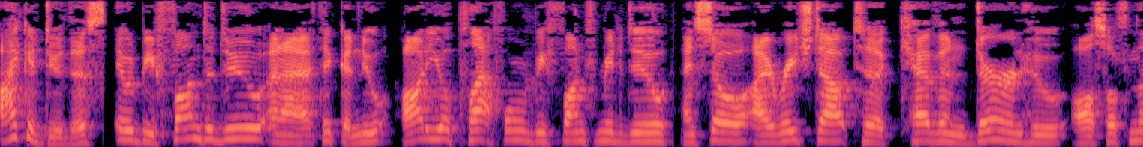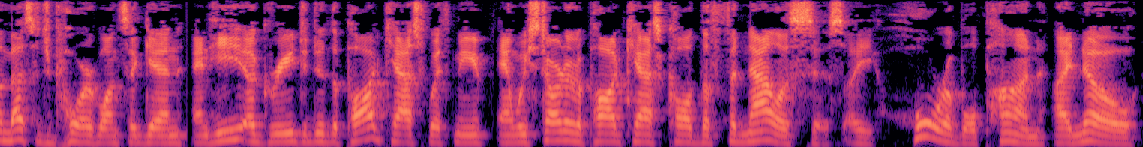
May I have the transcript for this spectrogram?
I could do this. It would be fun to do. And I think a new audio platform would be fun for me to do. And so I reached out to Kevin Dern, who also from the message board once again, and he agreed to do the podcast with me. And we started a podcast called The Finalysis, a horrible pun, I know,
